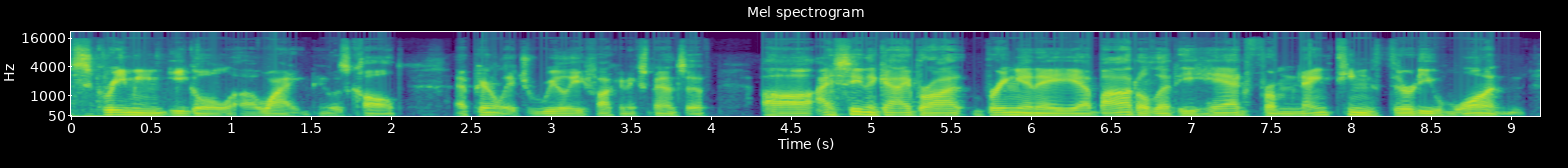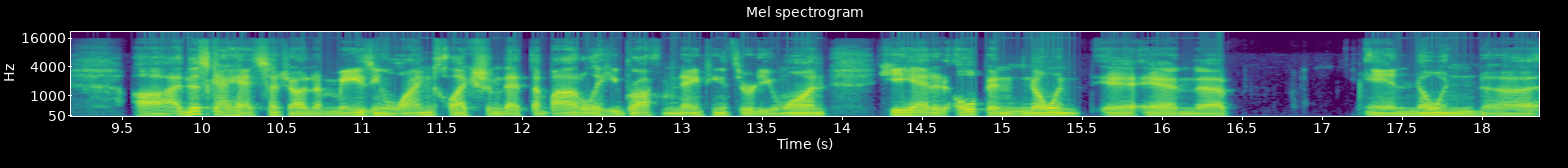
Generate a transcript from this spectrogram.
Screaming Eagle uh, wine, it was called. Apparently, it's really fucking expensive. Uh, I seen a guy brought bring in a, a, bottle that he had from 1931, uh, and this guy had such an amazing wine collection that the bottle he brought from 1931, he had it open. No one and uh, and no one uh,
